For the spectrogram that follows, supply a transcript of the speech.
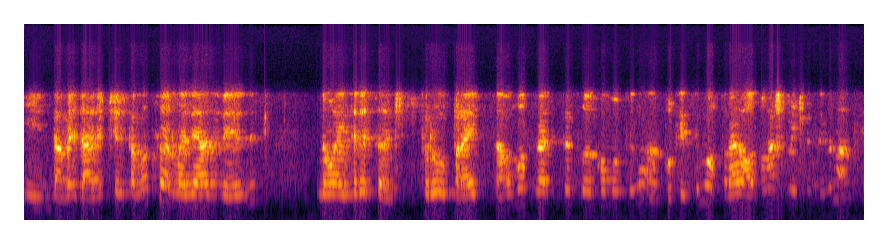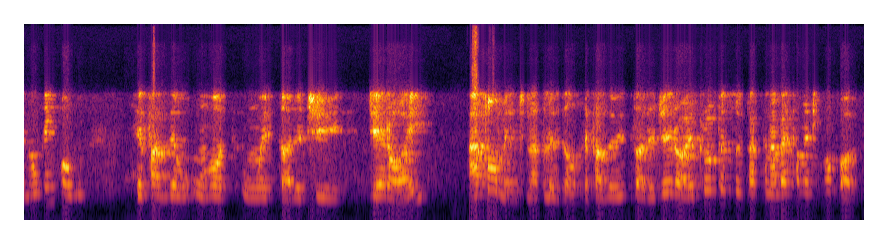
e na verdade tinha que estar mostrando, mas é, às vezes não é interessante para a edição mostrar essa pessoa como vilã, porque se mostrar ela automaticamente vai ser vilã, porque não tem como você fazer um, uma história de, de herói, atualmente na televisão, você fazer uma história de herói para uma pessoa que está sendo abertamente homofóbica.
